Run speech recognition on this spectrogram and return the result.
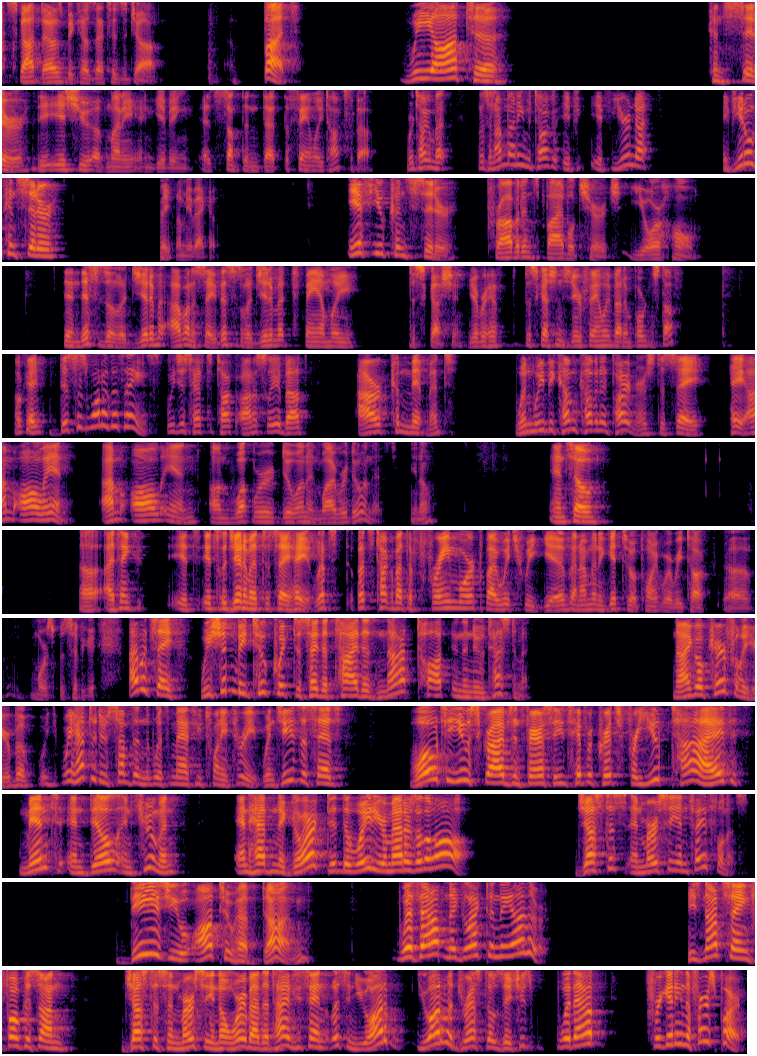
Scott does because that's his job. But we ought to consider the issue of money and giving as something that the family talks about. We're talking about, listen, I'm not even talking, if, if you're not, if you don't consider, wait, let me back up. if you consider Providence Bible Church your home, then this is a legitimate, I want to say, this is a legitimate family discussion. You ever have discussions in your family about important stuff? Okay, this is one of the things. We just have to talk honestly about our commitment when we become covenant partners to say, hey, I'm all in. I'm all in on what we're doing and why we're doing this, you know? And so uh, I think it's, it's legitimate to say, hey, let's, let's talk about the framework by which we give, and I'm going to get to a point where we talk uh, more specifically. I would say we shouldn't be too quick to say the tithe is not taught in the New Testament. Now, I go carefully here, but we have to do something with Matthew 23. When Jesus says, Woe to you, scribes and Pharisees, hypocrites, for you tithe mint and dill and cumin and have neglected the weightier matters of the law justice and mercy and faithfulness. These you ought to have done without neglecting the other. He's not saying focus on justice and mercy and don't worry about the tithes. He's saying, listen, you ought to, you ought to address those issues without forgetting the first part.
